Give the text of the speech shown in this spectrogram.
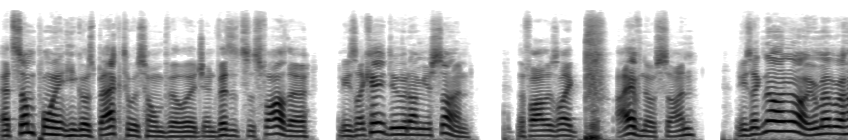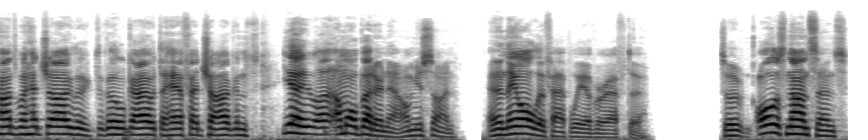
At some point, he goes back to his home village and visits his father, and he's like, Hey, dude, I'm your son. The father's like, I have no son. And he's like, no, no, no. You remember Hans my Hedgehog, the, the little guy with the half hedgehog? And yeah, I'm all better now. I'm your son. And then they all live happily ever after. So all this nonsense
